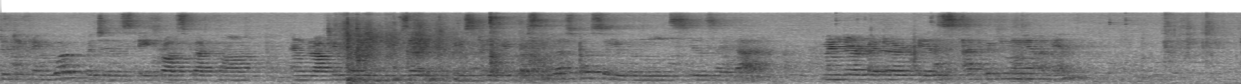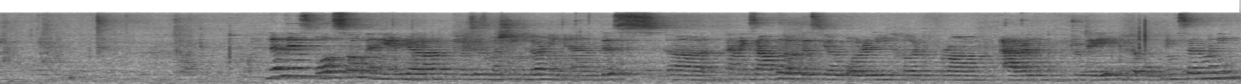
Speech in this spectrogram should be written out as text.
Qt framework, which is a cross-platform and graphical user interface toolkit for C++, so you will need skills like that. Mentor Petr is at Wikimedia again. Then there's also an area which is machine learning, and this, uh, an example of this you have already heard from Aaron today in the opening ceremony.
